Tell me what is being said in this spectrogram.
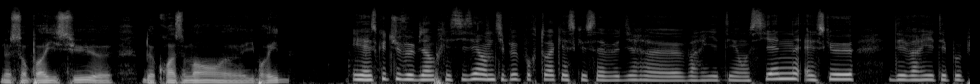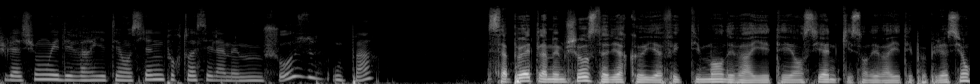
ne sont pas issues de croisements hybrides. Et est-ce que tu veux bien préciser un petit peu pour toi qu'est-ce que ça veut dire variété ancienne? Est-ce que des variétés population et des variétés anciennes, pour toi, c'est la même chose ou pas? Ça peut être la même chose, c'est-à-dire qu'il y a effectivement des variétés anciennes qui sont des variétés population,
